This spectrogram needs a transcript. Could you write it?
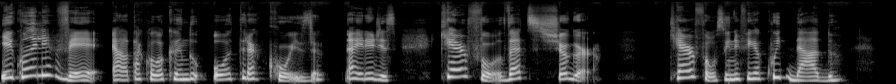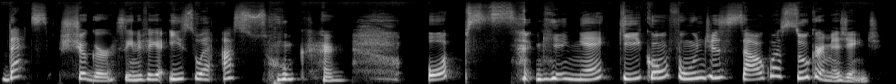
e aí quando ele vê, ela tá colocando outra coisa. Aí ele diz: Careful, that's sugar. Careful significa cuidado. That's sugar significa isso é açúcar. Ops! Quem é que confunde sal com açúcar, minha gente?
